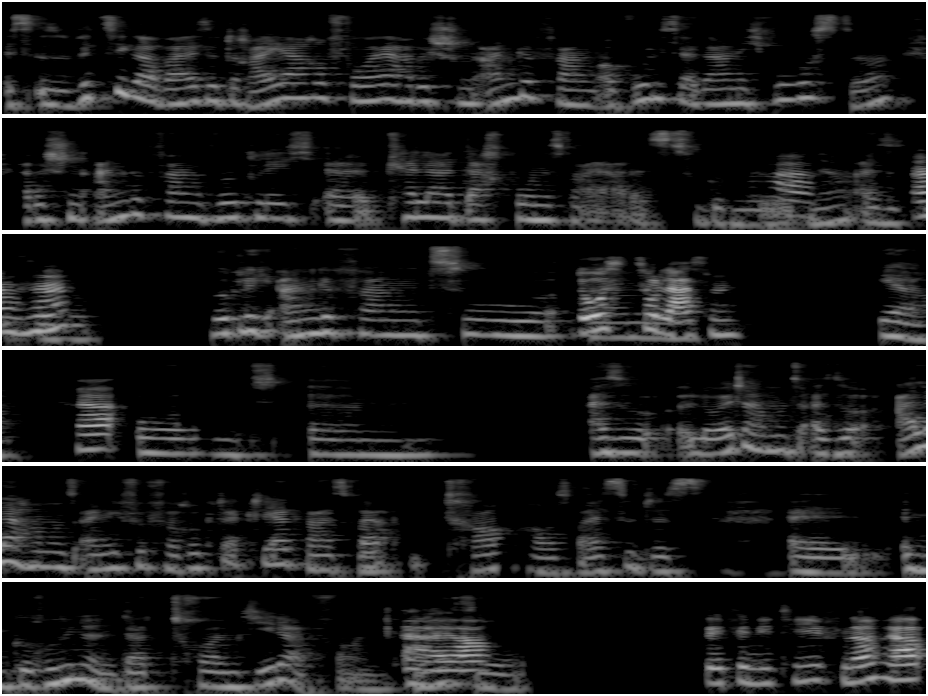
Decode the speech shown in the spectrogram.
Es ist witzigerweise drei Jahre vorher habe ich schon angefangen, obwohl ich es ja gar nicht wusste, habe ich schon angefangen, wirklich äh, Keller, Dachboden, es war ja alles zugemüllt. Ah. Ne? Also mhm. Wirklich angefangen zu loszulassen. Ähm, ja. ja. Und ähm, also Leute haben uns, also alle haben uns eigentlich für verrückt erklärt, weil es war ein Traumhaus, weißt du, das äh, im Grünen, da träumt jeder von. Ah, ja, so. definitiv, ne? Ja.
